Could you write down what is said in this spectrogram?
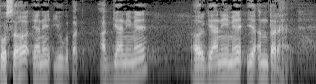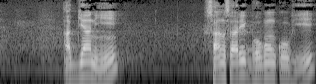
तो सह यानी युगपत। अज्ञानी में और ज्ञानी में ये अंतर है। अज्ञानी सांसारिक भोगों को भी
